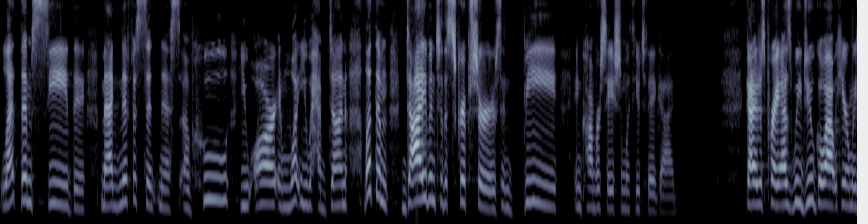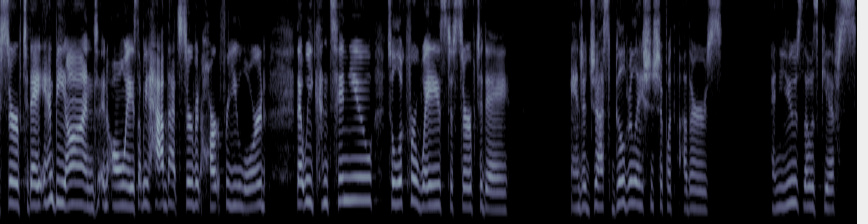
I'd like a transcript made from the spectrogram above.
Let them see the magnificentness of who you are and what you have done. Let them dive into the scriptures and be in conversation with you today, God. God, I just pray as we do go out here and we serve today and beyond and always that we have that servant heart for you, Lord, that we continue to look for ways to serve today and to just build relationship with others and use those gifts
